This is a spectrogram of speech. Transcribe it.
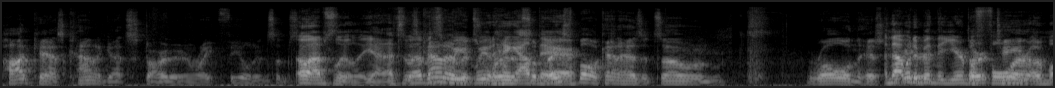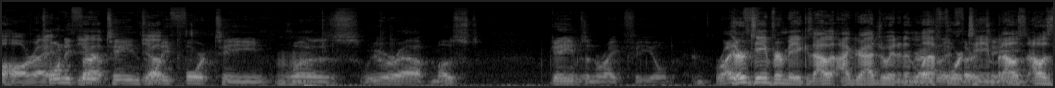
podcast kind of got started in right field in some oh, sense. Oh, absolutely, yeah. That's, It's that's kind of we, we would hang out so there, Baseball kind of has its own role in the history. and that would have been the year 13 before Omaha, right? 2013, Yep. Yep. 2014 mm-hmm. was we were out most games in right field. Right, Thirteen for me because I, I graduated and left Graduated fourteen, but I was I was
